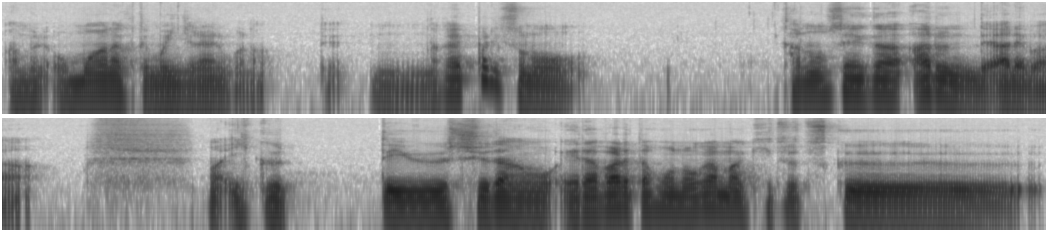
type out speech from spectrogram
あんまり思わなくてもいいんじゃないのかなって。うん、なんかやっぱりその、可能性があるんであれば、まあ行くっていう手段を選ばれた方のが、まあ傷つく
